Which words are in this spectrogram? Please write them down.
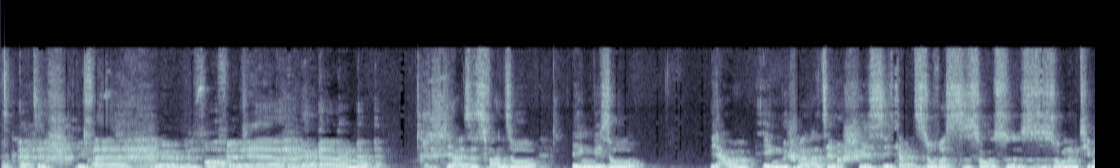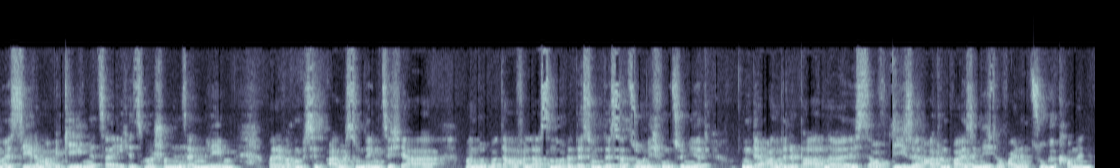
äh, Im Vorfeld. Äh, ähm, ja, also es waren so irgendwie so ja, irgendwie, man hat selber Schiss. Ich glaube, sowas, so, so, so einem Thema ist jeder mal begegnet, sage ich jetzt mal schon in seinem Leben. Man hat einfach ein bisschen Angst und denkt sich, ja, man wird mal da verlassen oder das und das hat so nicht funktioniert. Und der andere Partner ist auf diese Art und Weise nicht auf einen zugekommen.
